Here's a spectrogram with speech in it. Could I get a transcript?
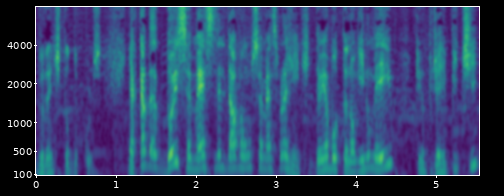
durante todo o curso. E a cada dois semestres ele dava um semestre pra gente. Então eu ia botando alguém no meio, que não podia repetir,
